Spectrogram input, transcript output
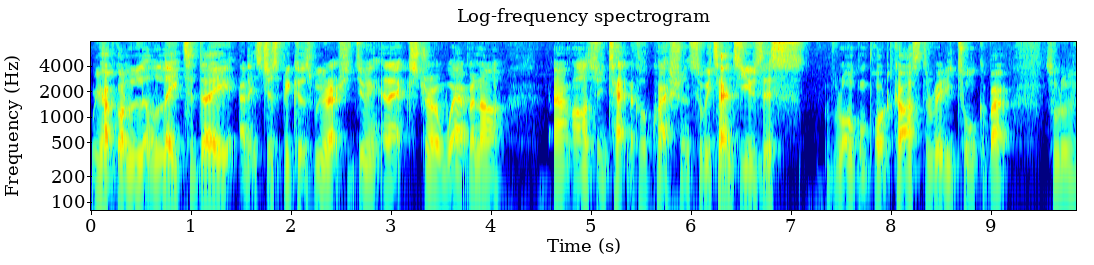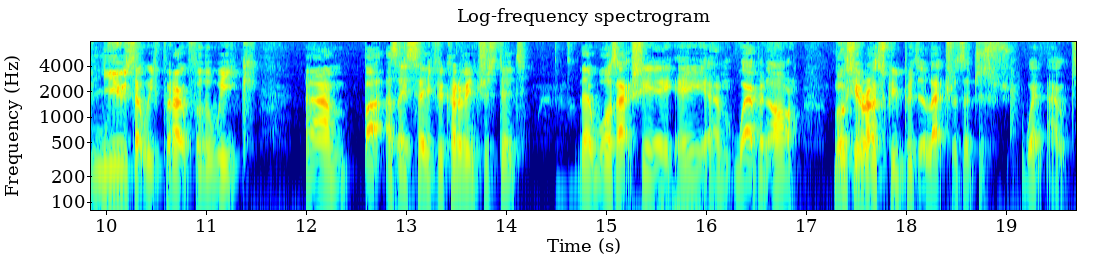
We have gone a little late today, and it's just because we were actually doing an extra webinar um, answering technical questions. So we tend to use this vlog and podcast to really talk about sort of news that we've put out for the week. Um, but as I say, if you're kind of interested, there was actually a, a um, webinar mostly around screen printed electrodes that just went out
